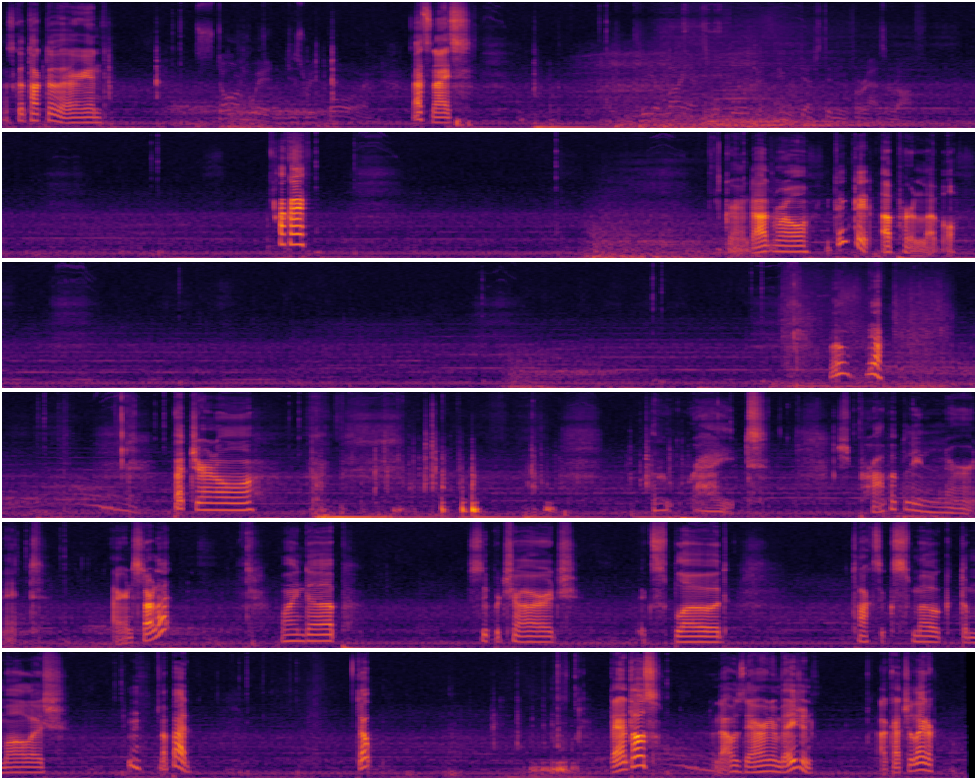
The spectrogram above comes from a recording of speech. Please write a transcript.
Let's go talk to Varian. Stormwind is reborn. That's nice. The Alliance will forge a new destiny for Azeroth. Okay. Grand Admiral. You think they'd up her level? Iron Starlette? Wind up. Supercharge. Explode. Toxic smoke. Demolish. Hmm, not bad. So. Dantos. And that was the Iron Invasion. I'll catch you later.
